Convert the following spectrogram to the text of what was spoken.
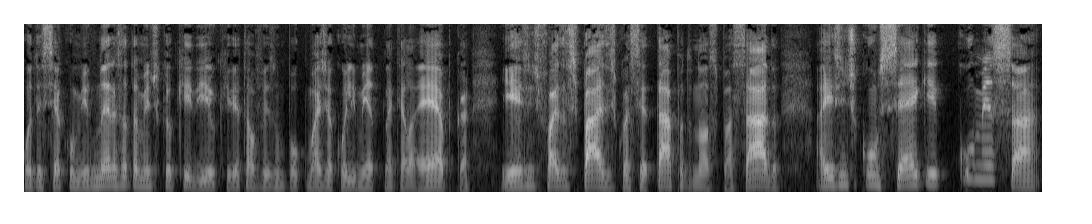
acontecia comigo não era exatamente o que eu queria. Eu queria talvez um pouco mais de acolhimento naquela época. E aí a gente faz as pazes com essa etapa do nosso passado, aí a gente consegue começar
